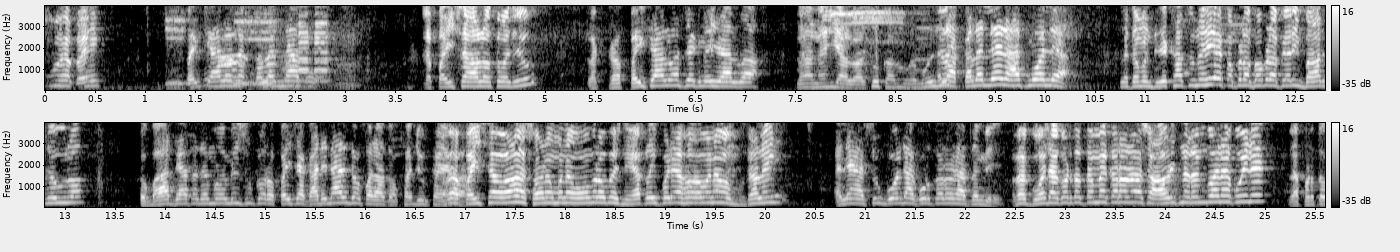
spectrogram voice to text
શું હે ભાઈ? પૈસા હાલો ને કલર નાખો. એટલે પૈસા હાલો તો હજુ એટલે પૈસા હાલવા છે કે નહીં હાલવા ના નહીં હાલવા શું કરવું બોલજો. કલર લે ને હાથમાં લે. એટલે તમને દેખાતું નહીં આ કપડા બપડા પહેરી બહાર જવું રહો? તો બહાર જાતા તમે અમે શું કરો? પૈસા કાઢીને આલી દો પર આ તો ખજૂર થાય ખાય પૈસા વાળા સોના મને ઓમરો બસ ને એકલી પડ્યા હોય હવે આવા લઈ એટલે આ શું ગોડાખોડ કરો ના તમે? હવે ગોડા તો તમે કરો ના છો. આવી રીતના રંગવાના કોઈને? પણ તો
